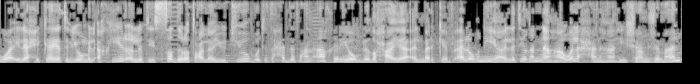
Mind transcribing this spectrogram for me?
وإلى حكاية اليوم الأخير التي صدرت على يوتيوب وتتحدث عن آخر يوم لضحايا المركب، الأغنية التي غناها ولحنها هشام جمال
